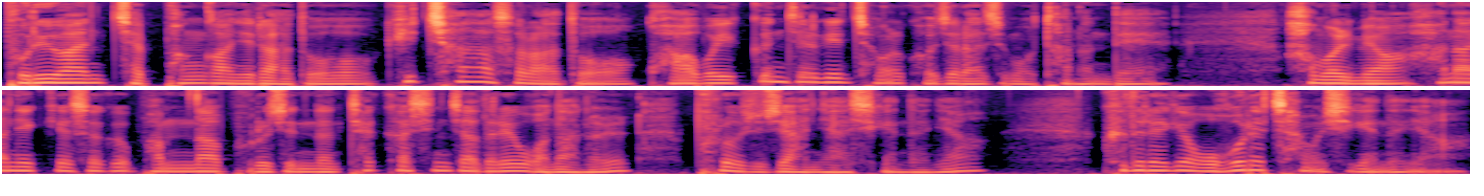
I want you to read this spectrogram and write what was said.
불의한 재판관이라도 귀찮아서라도 과부의 끈질긴 청을 거절하지 못하는데 하물며 하나님께서 그 밤낮 부르짖는 택하신 자들의 원한을 풀어주지 아니하시겠느냐? 그들에게 오래 참으시겠느냐?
